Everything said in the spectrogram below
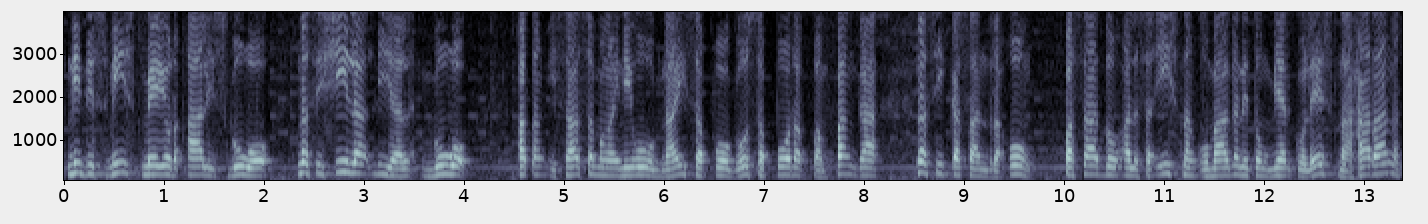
ni dismissed Mayor Alice Guo na si Sheila Lial Guo at ang isa sa mga iniuugnay sa Pogo sa Porac, Pampanga na si Cassandra Ong. Pasado alas 6 ng umaga nitong Miyerkules na harang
